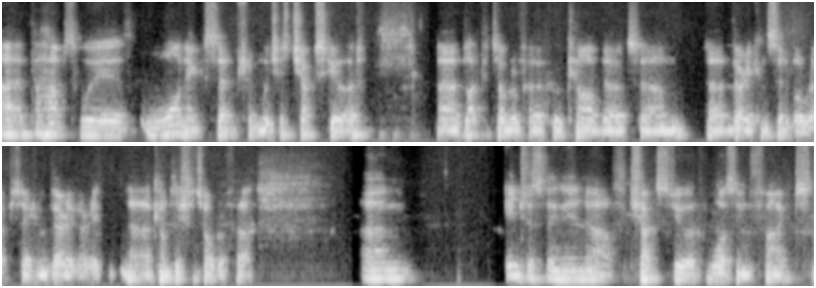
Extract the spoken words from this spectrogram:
uh, perhaps with one exception, which is Chuck Stewart, a black photographer who carved out um, a very considerable reputation, very, very uh, accomplished photographer. Um, interestingly enough, Chuck Stewart was in fact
